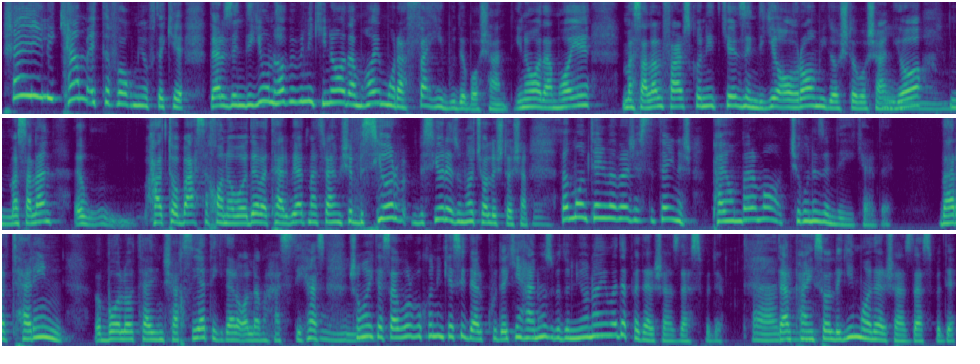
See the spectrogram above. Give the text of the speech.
خیلی کم اتفاق میفته که در زندگی اونها ببینید که اینا آدم های مرفهی بوده باشند. اینا آدم های مثلا فرض کنید که زندگی آرامی داشته باشند یا مثلا حتی بحث خانواده و تربیت مطرح میشه بسیار بسیار از اونها چالش داشتن. و مهمترین و برجسته ترینش پیامبر ما چگونه زندگی کرده؟ برترین و بالاترین شخصیتی که در عالم هستی هست. شما یک تصور بکنین کسی در کودکی هنوز به دنیا نیومده پدرش از دست بده. بله. در پنج سالگی مادرش از دست بده.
